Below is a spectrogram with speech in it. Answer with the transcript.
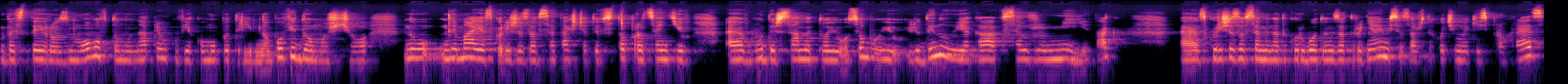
вести розмову в тому напрямку, в якому потрібно. Бо відомо, що ну немає скоріше за все так, що ти в 100% е, будеш саме тою особою, людиною, яка все вже вміє, так? Е, Скоріше за все, ми на таку роботу не затрудняємося, завжди хочемо якийсь прогрес,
